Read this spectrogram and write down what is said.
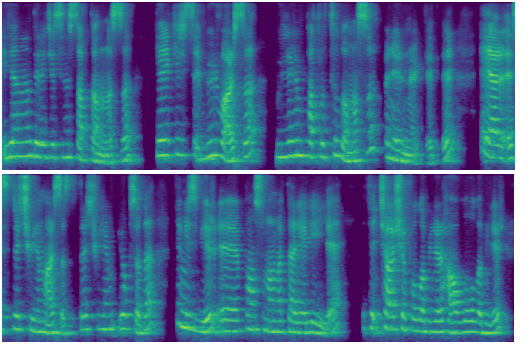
yanığın derecesinin saptanması, gerekirse bül varsa büllerin patlatılmaması önerilmektedir. Eğer streç film varsa streç film yoksa da temiz bir e, pansuman materyaliyle çarşaf olabilir, havlu olabilir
